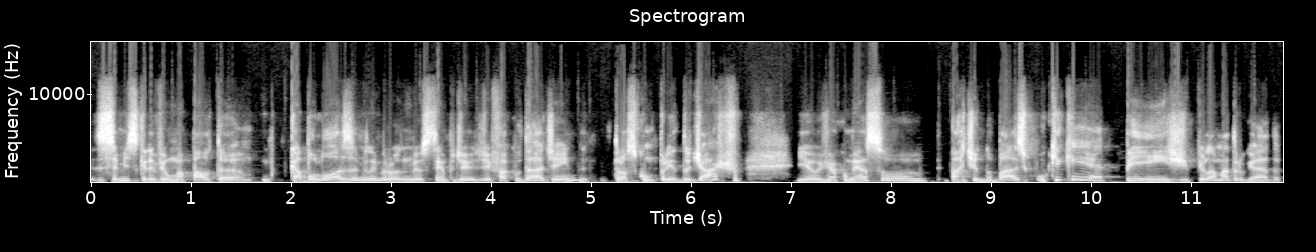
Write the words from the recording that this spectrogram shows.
você me escreveu uma pauta cabulosa, me lembrou dos meus tempos de, de faculdade ainda, troço comprido de acho, e eu já começo partindo do básico. O que, que é PENG pela madrugada?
